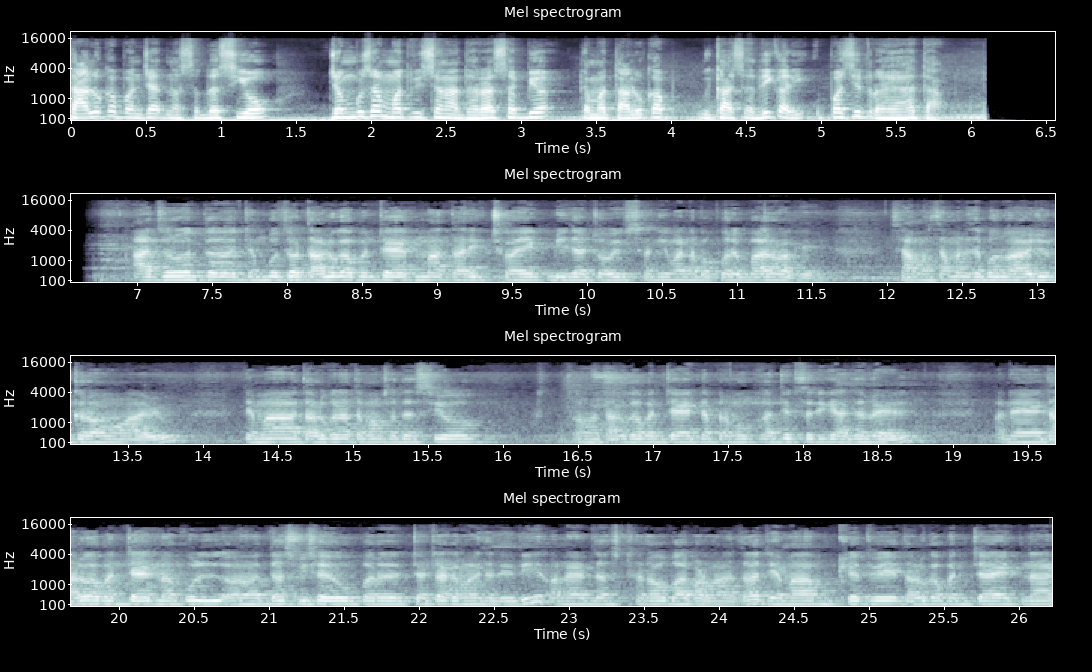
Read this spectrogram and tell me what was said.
તાલુકા પંચાયતના સદસ્યો, જંબુસર મત વિસ્તારના ધારાસભ્ય તેમજ તાલુકા વિકાસ અધિકારી ઉપસ્થિત રહ્યા હતા. આજરોજ જંબુસર તાલુકા પંચાયતમાં તારીખ છ એક બે હજાર ચોવીસ શનિવારના બપોરે બાર વાગે સામા- સામાન્ય સભાનું આયોજન કરવામાં આવ્યું. તેમાં તાલુકાના તમામ સદસ્યો તાલુકા પંચાયતના પ્રમુખ અધ્યક્ષ તરીકે હાજર રહેલ અને તાલુકા પંચાયતમાં કુલ દસ વિષયો ઉપર ચર્ચા કરવાની થતી હતી અને દસ ઠરાવો બહાર પાડવાના હતા, જેમાં મુખ્યત્વે તાલુકા પંચાયતના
